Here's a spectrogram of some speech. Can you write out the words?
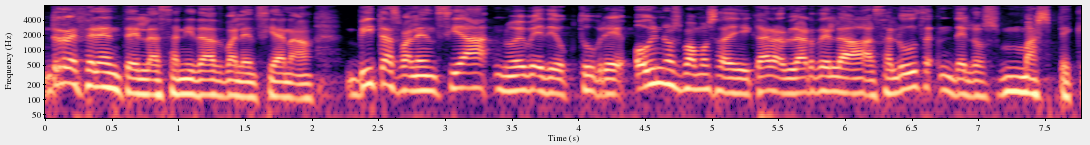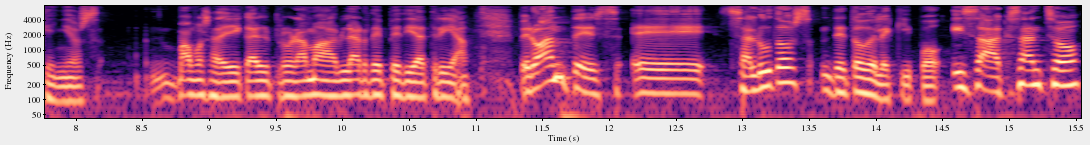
referente en la sanidad valenciana. Vitas Valencia, 9 de octubre. Hoy nos vamos a dedicar a hablar de la salud de los más pequeños vamos a dedicar el programa a hablar de pediatría. Pero antes, eh, saludos de todo el equipo. Isaac Sancho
